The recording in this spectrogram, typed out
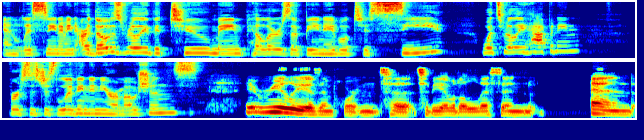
and listening. I mean are those really the two main pillars of being able to see what's really happening versus just living in your emotions? It really is important to to be able to listen and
